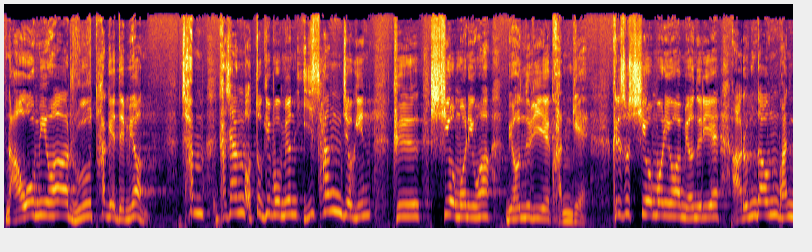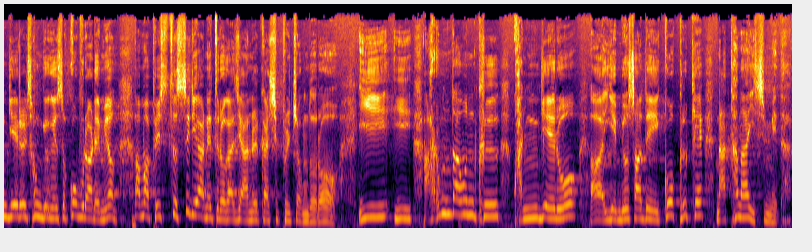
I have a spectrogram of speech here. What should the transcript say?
나오미와 룻 하게 되면 참 가장 어떻게 보면 이상적인 그 시어머니와 며느리의 관계. 그래서 시어머니와 며느리의 아름다운 관계를 성경에서 꼽으라면 아마 베스트 3 안에 들어가지 않을까 싶을 정도로 이, 이 아름다운 그 관계로 아, 이게 묘사되어 있고 그렇게 나타나 있습니다.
